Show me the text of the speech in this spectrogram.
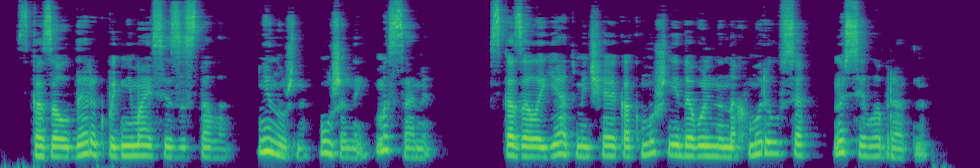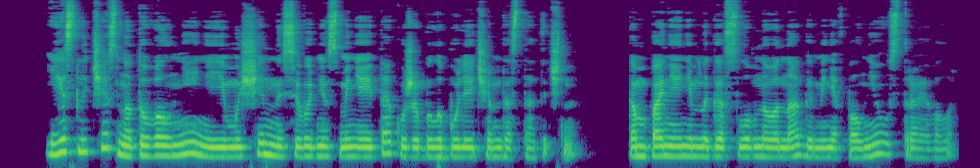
– сказал Дерек, поднимаясь из-за стола. «Не нужно, ужинай, мы сами» сказала я, отмечая, как муж недовольно нахмурился, но сел обратно. Если честно, то волнение и мужчин на сегодня с меня и так уже было более чем достаточно. Компания немногословного Нага меня вполне устраивала.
